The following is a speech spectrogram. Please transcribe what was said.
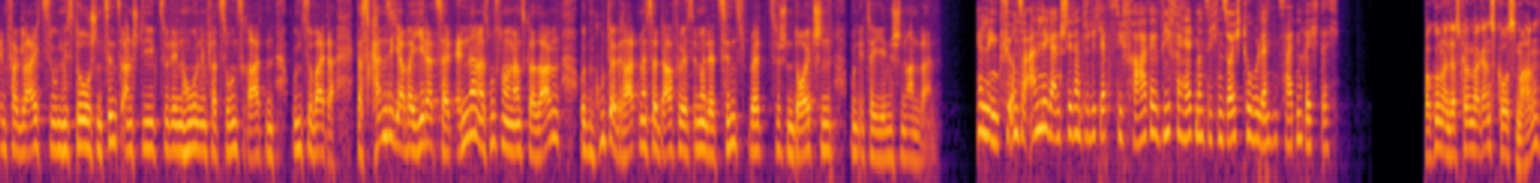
im Vergleich zum historischen Zinsanstieg, zu den hohen Inflationsraten und so weiter. Das kann sich aber jederzeit ändern, das muss man ganz klar sagen. Und ein guter Gradmesser dafür ist immer der Zinsspread zwischen deutschen und italienischen Anleihen. Herr Link, für unsere Anleger entsteht natürlich jetzt die Frage, wie verhält man sich in solch turbulenten Zeiten richtig? Frau Kuhlmann, das können wir ganz kurz machen.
